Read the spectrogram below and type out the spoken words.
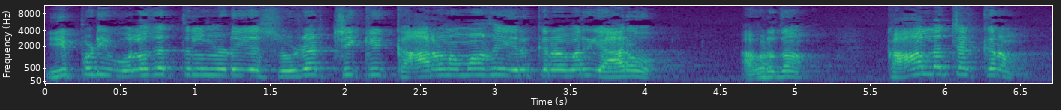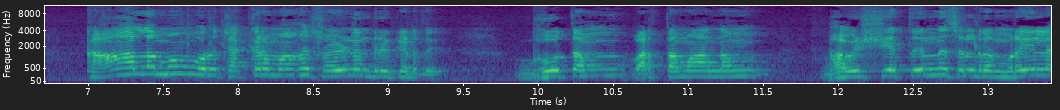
இப்படி உலகத்தினுடைய சுழற்சிக்கு காரணமாக இருக்கிறவர் யாரோ? அவர்தான். காலச்சக்கரம் காலமும் ஒரு சக்கரமாக சுழன்று இருக்கிறது. பூதம் வர்த்தமானம் பவிஷ்யத்துன்னு சொல்ற முறையில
